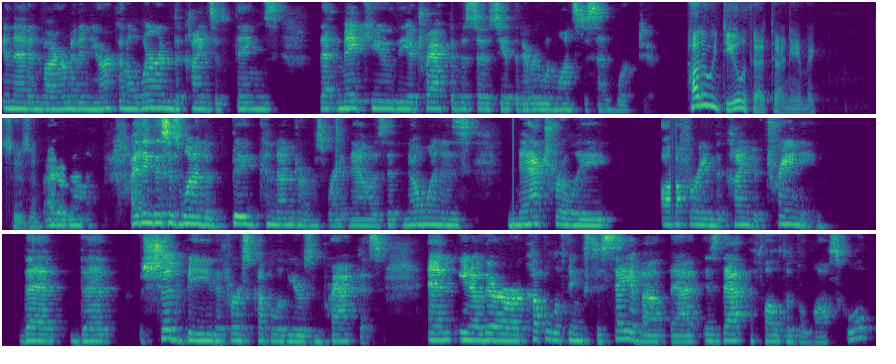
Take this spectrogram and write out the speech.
in that environment and you aren't going to learn the kinds of things that make you the attractive associate that everyone wants to send work to. How do we deal with that dynamic, Susan? I don't know. I think this is one of the big conundrums right now is that no one is naturally offering the kind of training that that should be the first couple of years in practice. And you know, there are a couple of things to say about that. Is that the fault of the law school?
